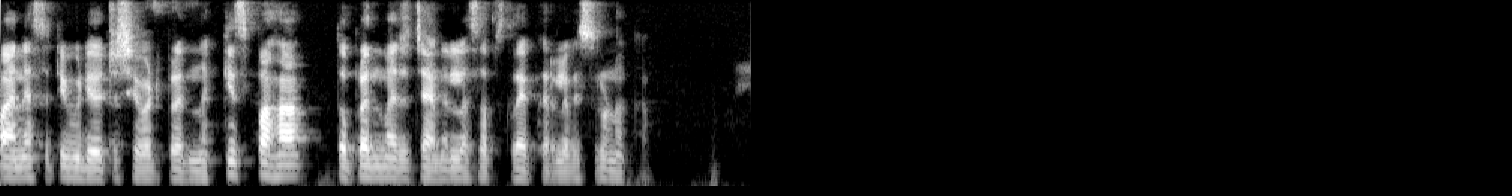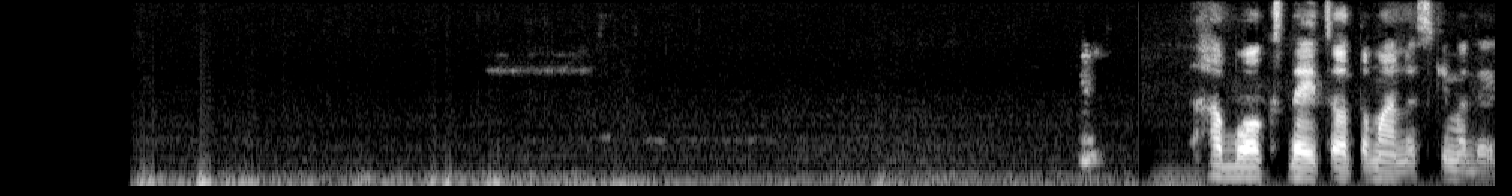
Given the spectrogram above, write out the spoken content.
पाहण्यासाठी व्हिडिओच्या शेवटपर्यंत नक्कीच पहा. तोपर्यंत माझ्या चॅनलला सबस्क्राईब करायला विसरू नका. हा बॉक्स द्यायचा होता मानसकीमध्ये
